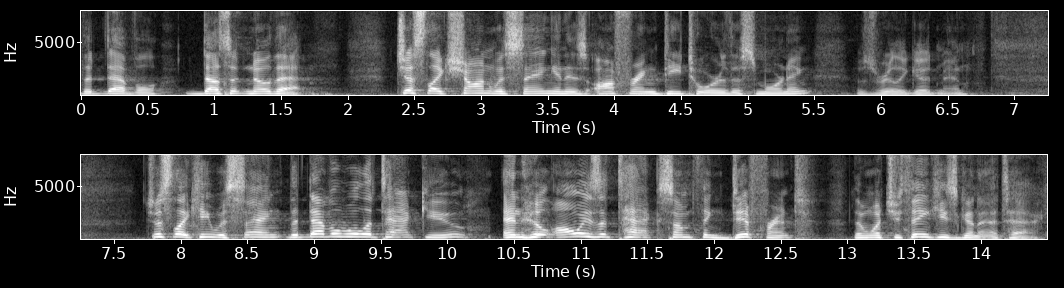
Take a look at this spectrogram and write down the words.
the devil doesn't know that. Just like Sean was saying in his offering detour this morning, it was really good, man. Just like he was saying, the devil will attack you, and he'll always attack something different than what you think he's going to attack.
